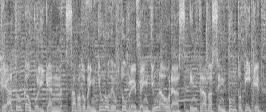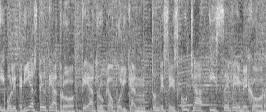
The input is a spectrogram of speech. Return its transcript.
Teatro Caupolicán, sábado 21 de octubre, 21 horas. Entradas en punto ticket y boleterías del teatro. Teatro Caupolicán, donde se escucha y se ve mejor.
